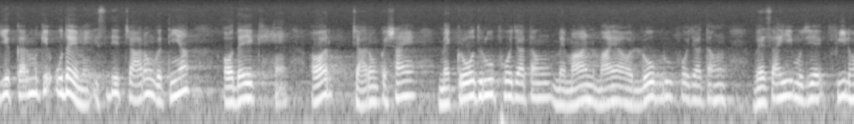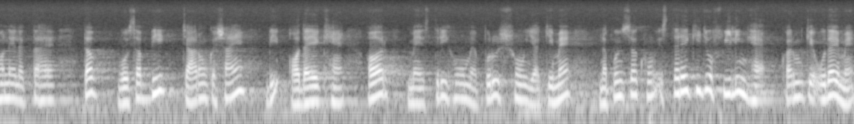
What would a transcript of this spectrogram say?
ये कर्म के उदय में, इसलिए चारों गतियाँ औदयिक हैं और चारों कषाएँ मैं क्रोध रूप हो जाता हूँ, मैं मान, माया और लोभ रूप हो जाता हूँ। वैसा ही मुझे फील होने लगता है। तब वो सब भी, चारों कषाएँ भी औदयिक हैं। और मैं स्त्री हूँ, मैं पुरुष हूँ, या कि मैं नपुंसक हूँ, इस तरह की जो फीलिंग है कर्म के उदय में,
